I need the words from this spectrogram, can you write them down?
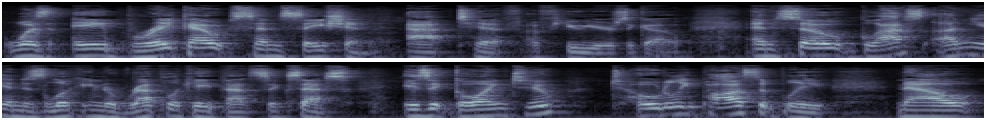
was a breakout sensation at TIFF a few years ago. And so Glass Onion is looking to replicate that success. Is it going to? Totally possibly. Now,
